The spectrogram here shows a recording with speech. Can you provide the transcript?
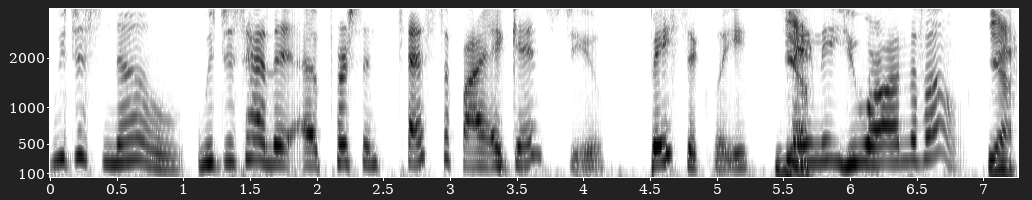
We just know. We just had a, a person testify against you, basically, Yeah. saying that you were on the phone. Yeah.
